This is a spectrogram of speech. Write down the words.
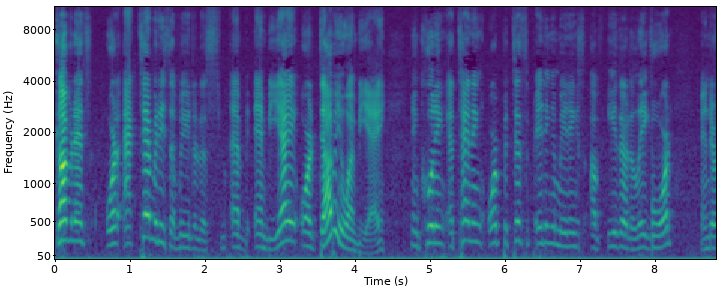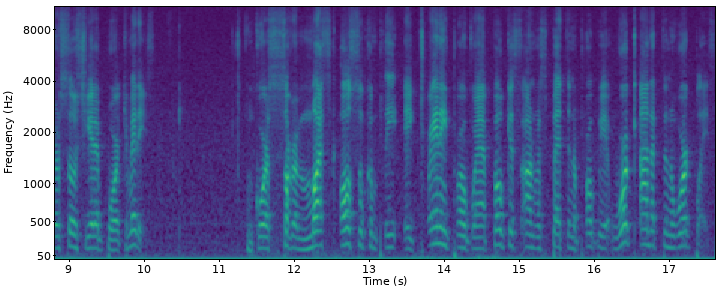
governance, or activities of either the NBA or WNBA, including attending or participating in meetings of either the league board and their associated board committees. Of course, Sovereign must also complete a training program focused on respect and appropriate work conduct in the workplace.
